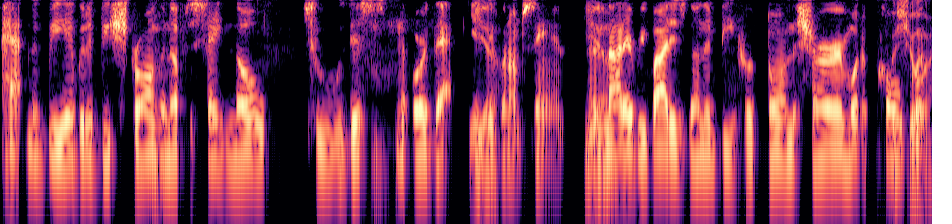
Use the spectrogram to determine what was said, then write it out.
happen to be able to be strong enough to say no to this or that. You Yeah. get what I'm saying? Yeah. And not everybody's going to be hooked on the sherm or the coke sure. or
